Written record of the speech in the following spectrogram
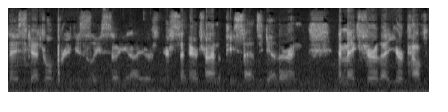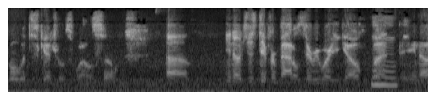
they scheduled previously. So, you know, you're, you're sitting there trying to piece that together and, and make sure that you're comfortable with the schedule as well. So, um, you know, just different battles everywhere you go, but, Mhm. you know,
